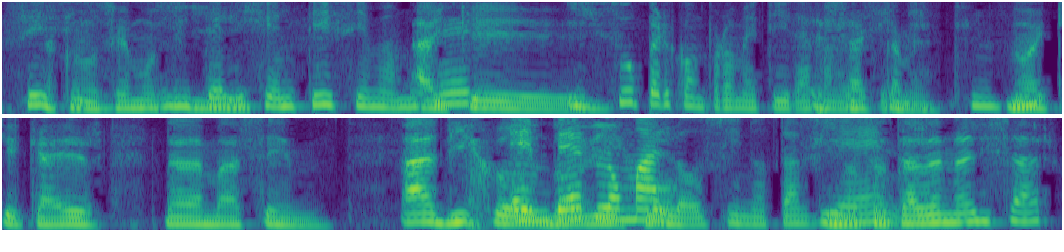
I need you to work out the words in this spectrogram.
Sí, la sí, conocemos y inteligentísima hay mujer que- y súper comprometida exactamente. con el cine. No hay que caer nada más en ah dijo, en no ver lo malo, sino sino también, tratar de analizar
